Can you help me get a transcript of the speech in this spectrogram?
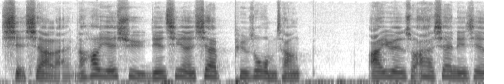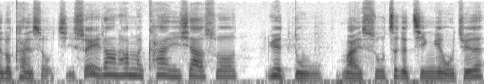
写下来。然后，也许年轻人现在，比如说我们常哀怨说啊，现在年轻人都看手机，所以让他们看一下说阅读买书这个经验，我觉得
